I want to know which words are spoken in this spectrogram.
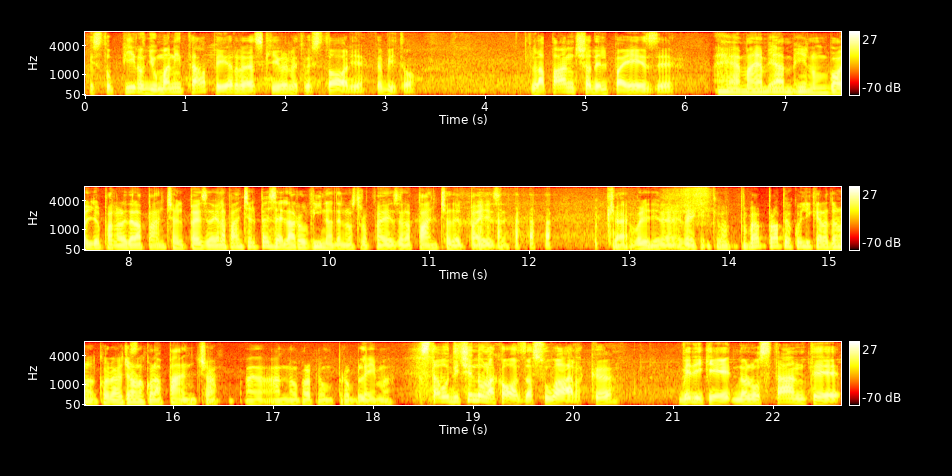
questo pieno di umanità per scrivere le tue storie, capito? La pancia del paese. Eh, ma io non voglio parlare della pancia del paese. La pancia del paese è la rovina del nostro paese, la pancia del paese. Cioè, voglio dire, pro- proprio quelli che ragionano, ragionano con la pancia eh, hanno proprio un problema. Stavo dicendo una cosa su ARC, vedi che nonostante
